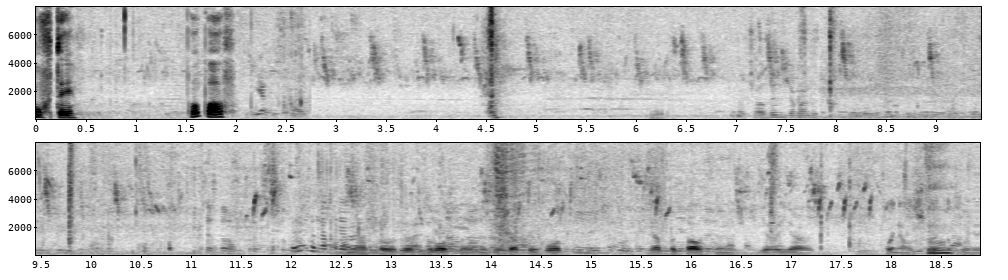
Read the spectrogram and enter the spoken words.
Ух ти. Попав. Наша уже взрослая, на 10 год. Я пытался, я, я понял, что это будет.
